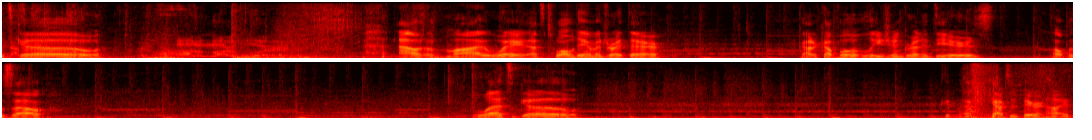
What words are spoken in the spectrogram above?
Let's go! Out of my way. That's 12 damage right there. Got a couple of Legion Grenadiers. Help us out. Let's go. That Captain Fahrenheit.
